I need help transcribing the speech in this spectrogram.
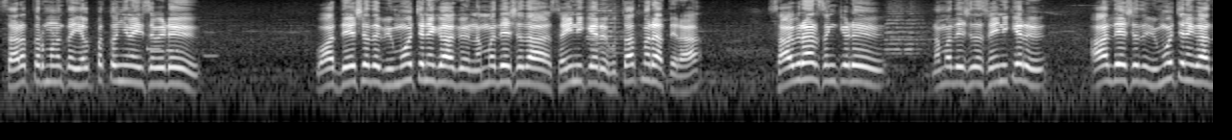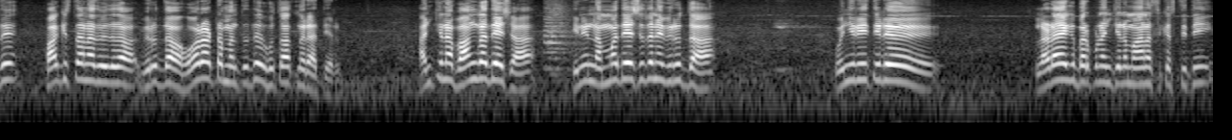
ಸಾರತ್ತರ್ಮಣಂತ ಎಲ್ಪತ್ತೊಂಜಿನ ಇಸವಿಡು ವಾ ದೇಶದ ವಿಮೋಚನೆಗಾಗಿ ನಮ್ಮ ದೇಶದ ಸೈನಿಕರು ಹುತಾತ್ಮರಾಗ್ತಾರ ಸಾವಿರಾರು ಸಂಖ್ಯೆಡು ನಮ್ಮ ದೇಶದ ಸೈನಿಕರು ಆ ದೇಶದ ವಿಮೋಚನೆಗಾದ ಪಾಕಿಸ್ತಾನದ ವಿರುದ್ಧ ಹೋರಾಟ ಮಂತದ್ದು ಹುತಾತ್ಮರಾತಿಯರು ಅಂಚಿನ ಬಾಂಗ್ಲಾದೇಶ ಇನ್ನು ನಮ್ಮ ದೇಶದನೇ ವಿರುದ್ಧ ಒಂಜಿ ರೀತಿ ಲಡಾಯಿಗೆ ಬರ್ಪಣಂಚಿನ ಮಾನಸಿಕ ಸ್ಥಿತಿ,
